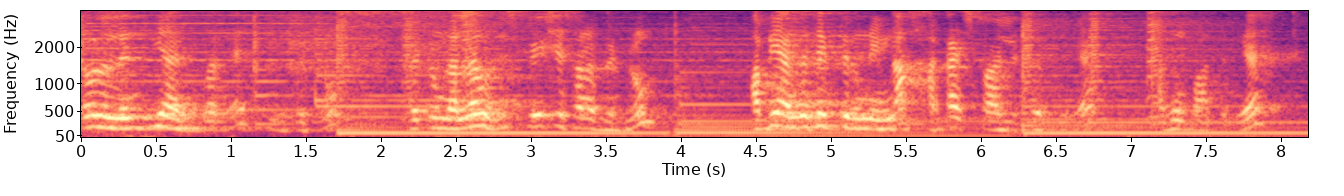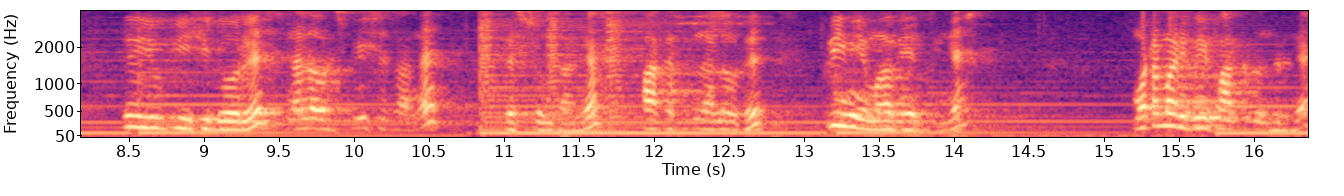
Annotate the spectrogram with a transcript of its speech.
எவ்வளோ லென்த்தியாக இருக்குது பாருங்கள் இது பெட்ரூம் பெட்ரூம் நல்ல ஒரு ஸ்பேஷியஸான பெட்ரூம் அப்படியே அந்த சைடு திரும்பினீங்கன்னா அட்டாச் டாய்லெட் இருக்குங்க. அதுவும் பார்த்துருங்க இது யூபிஎஸ்சி டோரு நல்ல ஒரு ஸ்பேஷியஸான ரெஸ்ட் ரூம் தாங்க. பார்க்கறதுக்கு நல்ல ஒரு ப்ரீமியமாகவே இருக்குங்க. மொட்டை மாடி போய் பார்த்துட்டு வந்துருங்க.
